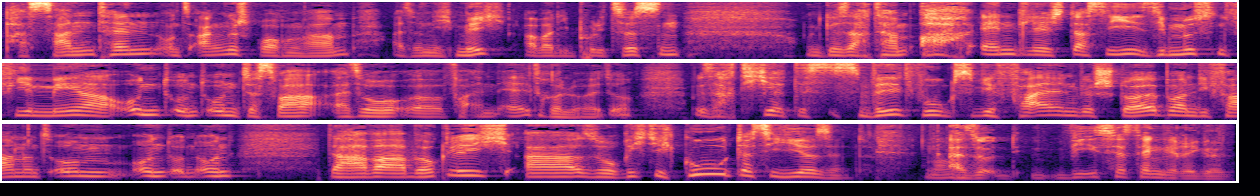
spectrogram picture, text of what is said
Passanten uns angesprochen haben, also nicht mich, aber die Polizisten und gesagt haben, ach endlich, dass sie, sie müssen viel mehr und und und. Das war also äh, vor allem ältere Leute. Gesagt, hier, das ist Wildwuchs, wir fallen, wir stolpern, die fahren uns um und und und. Da war wirklich äh, so richtig gut, dass sie hier sind. ne? Also, wie ist das denn geregelt?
